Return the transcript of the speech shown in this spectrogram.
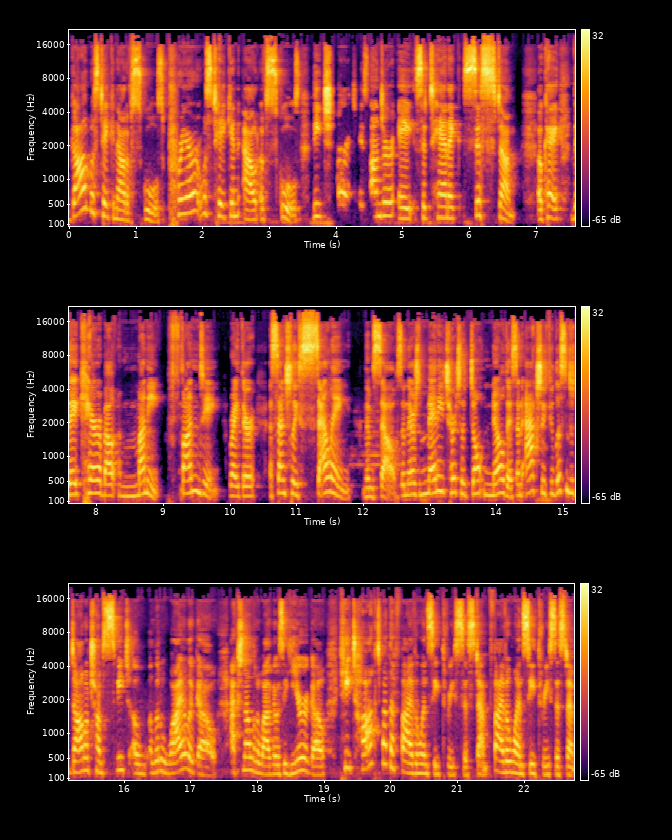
God was taken out of schools. Prayer was taken out of schools. The church is under a satanic system. Okay. They care about money, funding, right? They're essentially selling themselves. And there's many churches that don't know this. And actually, if you listen to Donald Trump's speech a, a little while ago, actually not a little while ago, it was a year ago, he talked about the 501c3 system, 501c3 system.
